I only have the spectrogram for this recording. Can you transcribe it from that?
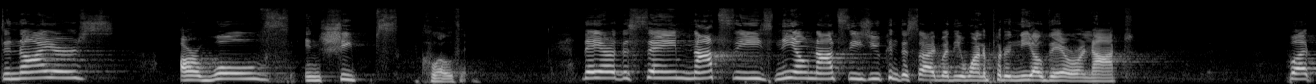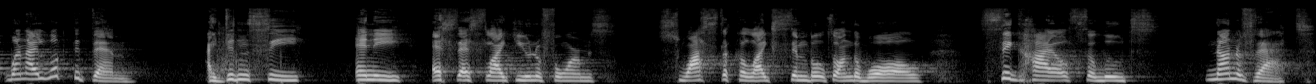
deniers are wolves in sheep's clothing. They are the same Nazis, neo Nazis. You can decide whether you want to put a neo there or not. But when I looked at them, I didn't see any SS like uniforms, swastika like symbols on the wall, Sieg Heil salutes, none of that.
